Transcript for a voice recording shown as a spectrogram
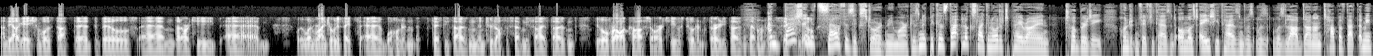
And the allegation was that the the bills um, that RTE um, when Ryan Tubridy paid uh, 150,000 and two lots of 75,000, the overall cost to RTE was 230,760. And that in itself is extraordinary, Mark, isn't it? Because that looks like in order to pay Ryan Tubridy 150,000, almost 80,000 was, was, was lobbed on on top of that. I mean,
